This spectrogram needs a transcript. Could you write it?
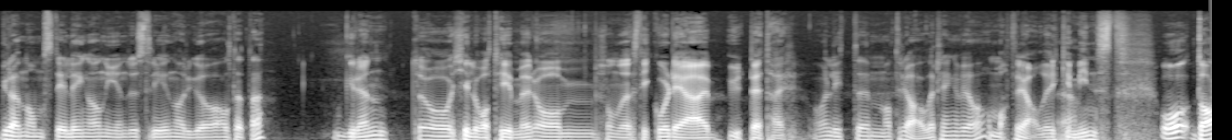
grønn omstilling og ny industri i Norge og alt dette. Grønt og kilowattimer og sånne stikkord, det er utbedt her. Og litt uh, materialer trenger vi òg. Og materialer, ikke ja. minst. Og da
